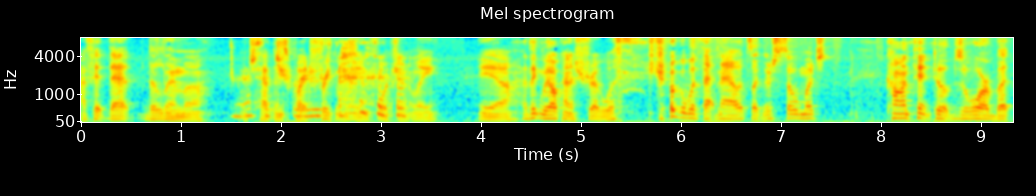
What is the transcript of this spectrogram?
I've hit that dilemma, which That's the happens quite frequently, unfortunately. yeah, I think we all kind of struggle with struggle with that now. It's like there's so much content to absorb, but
